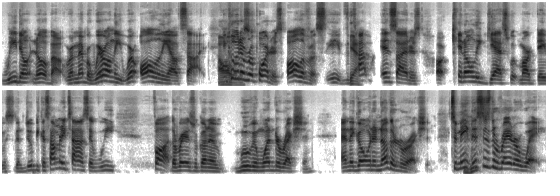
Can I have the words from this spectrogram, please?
we don't know about. Remember, we're only we're all on the outside, all including reporters. All of us, the yeah. top insiders, are, can only guess what Mark Davis is going to do. Because how many times have we thought the Raiders were going to move in one direction and they go in another direction. To me, mm-hmm. this is the Raider way.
